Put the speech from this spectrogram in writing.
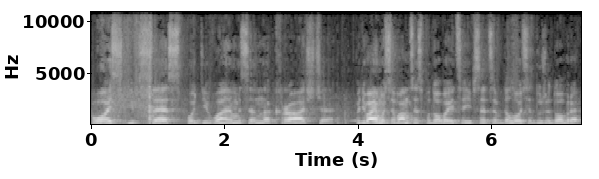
Ось і все. Сподіваємося на краще. Сподіваємося, вам це сподобається і все це вдалося дуже добре.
